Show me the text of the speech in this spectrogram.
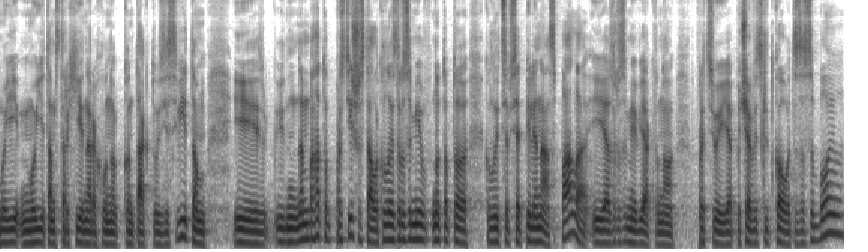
мої, мої там страхи на рахунок контакту зі світом. І, і набагато простіше стало, коли я зрозумів, ну тобто, коли ця вся піліна спала, і я зрозумів, як воно працює. Я почав відслідковувати за собою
